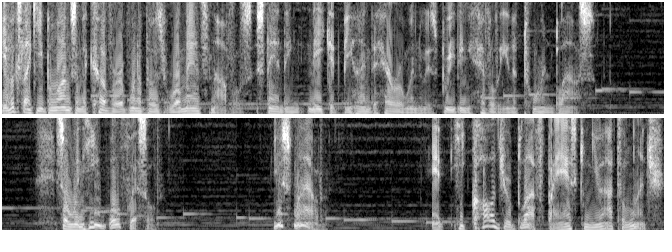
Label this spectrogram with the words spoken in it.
He looks like he belongs on the cover of one of those romance novels, standing naked behind the heroine who is breathing heavily in a torn blouse. So when he wolf whistled, you smiled. And he called your bluff by asking you out to lunch.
